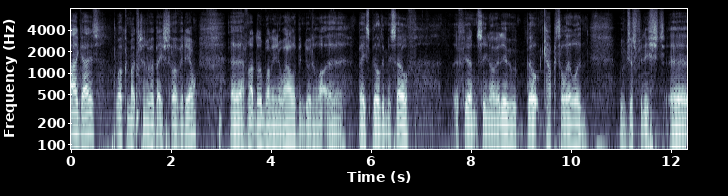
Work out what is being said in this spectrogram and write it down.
Hi guys, welcome back to another base tour video. Uh, I've not done one in a while, I've been doing a lot of base building myself. If you haven't seen already, we've built Capitol Hill and we've just finished uh,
